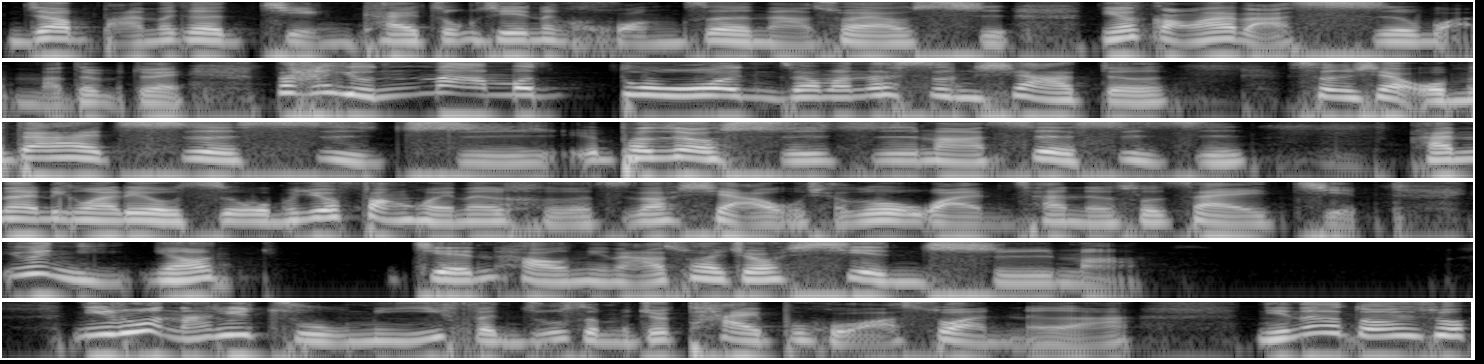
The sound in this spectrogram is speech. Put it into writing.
你知道把那个剪开中间那个黄色拿出来要吃，你要赶快把它吃完嘛，对不对？那还有那么多，你知道吗？那剩下的剩下我们大概吃了四只，不是有十只吗？吃了四只。还那另外六只，我们就放回那个盒子，到下午想说晚餐的时候再捡，因为你你要捡好，你拿出来就要现吃嘛。你如果拿去煮米粉煮什么，就太不划算了啊！你那个东西说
